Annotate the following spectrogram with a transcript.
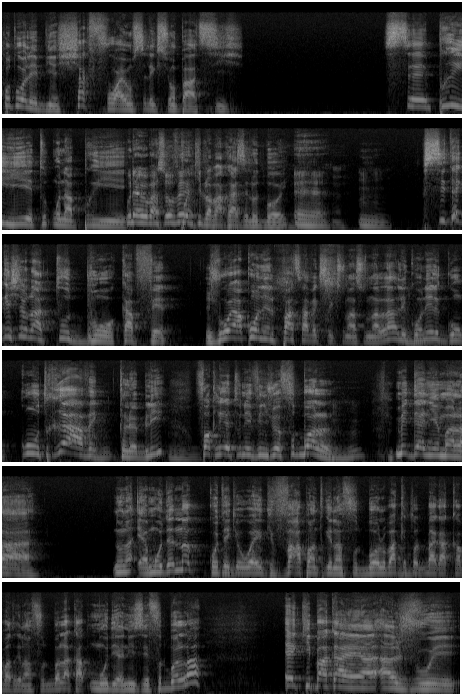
contrôler bien chaque fois une sélection partie. C'est prier, tout le monde a prié. Vous n'avez pas sauvé Pour l'équipe n'a pas craser l'autre boy. Euh, mhm. Si tu as quelque chose tout bon cap fait, joueur connaît le passe avec sélection nationale là, il connaît le contrat avec club li, faut qu'il retourne venir jouer football. Mais dernièrement là, nous avons un moderne là, côté que ouais qui va pas entrer dans le football, ou pas que tout bagarre capable entrer dans le football là, cap moderniser le football là. Équipe a à, à jouer,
